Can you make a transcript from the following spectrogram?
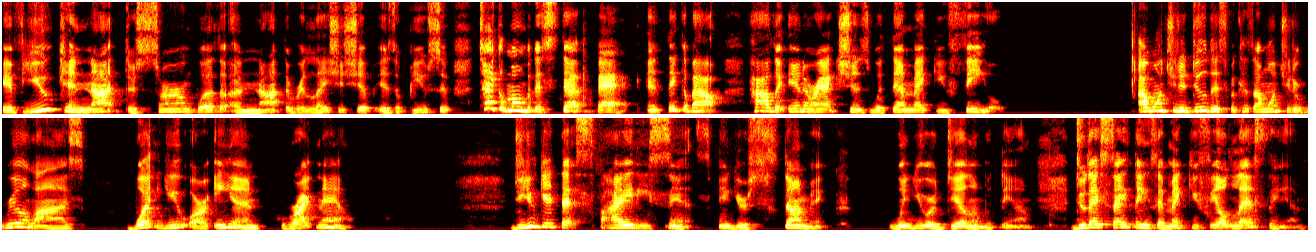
if you cannot discern whether or not the relationship is abusive, take a moment to step back and think about how the interactions with them make you feel. I want you to do this because I want you to realize what you are in right now. Do you get that spidey sense in your stomach when you are dealing with them? Do they say things that make you feel less than?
